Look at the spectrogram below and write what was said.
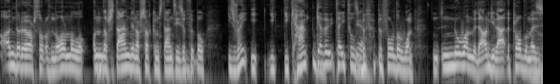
under our sort of normal understanding or circumstances of football, he's right. You, you, you can't give out titles yeah. b- before they're won. No one would argue that. The problem is.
